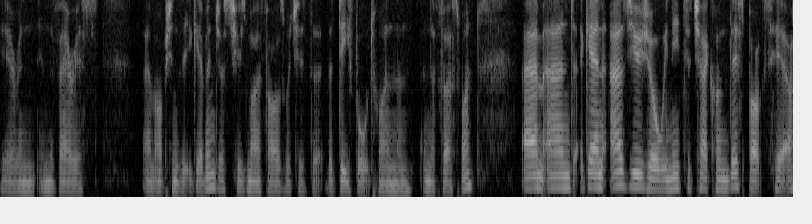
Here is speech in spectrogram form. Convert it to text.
here in in the various um, options that you're given. Just choose My Files, which is the the default one and, and the first one. Um, and again, as usual, we need to check on this box here.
